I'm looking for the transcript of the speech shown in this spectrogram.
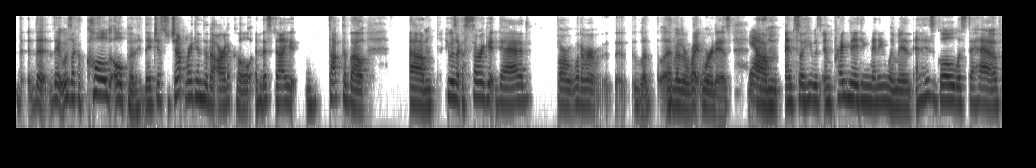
the, the it was like a cold open. They just jumped right into the article, and this guy talked about um, he was like a surrogate dad or whatever whatever the right word is. Yeah. Um, and so he was impregnating many women, and his goal was to have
